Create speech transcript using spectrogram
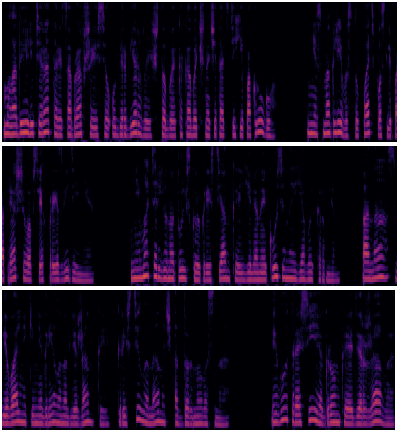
Молодые литераторы, собравшиеся у Берберовой, чтобы, как обычно, читать стихи по кругу, не смогли выступать после потрясшего всех произведения. Не матерью, но тульскую крестьянкой Еленой Кузиной я выкормлен. Она с вивальники мне грела над лежанкой, крестила на ночь от дурного сна. И вот Россия, громкая держава,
